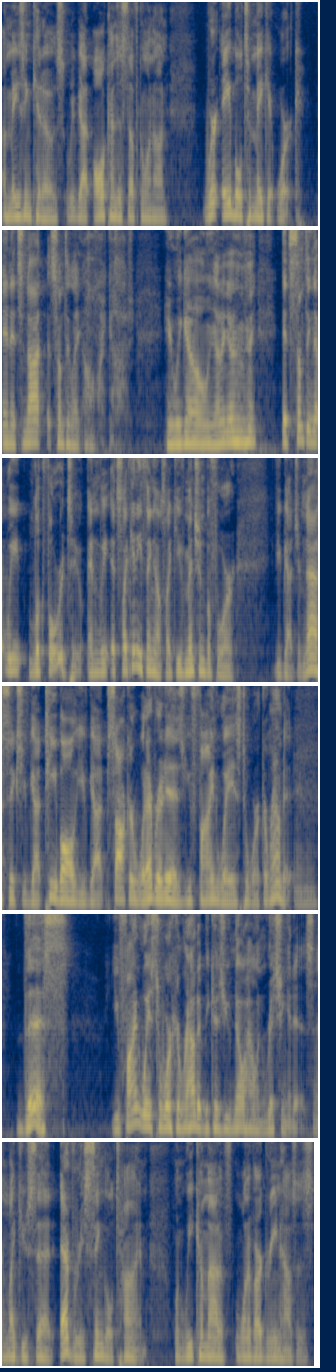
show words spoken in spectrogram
amazing kiddos. We've got all kinds of stuff going on. We're able to make it work. And it's not something like, oh my gosh, here we go. We gotta get go. It's something that we look forward to. And we it's like anything else, like you've mentioned before. You've got gymnastics, you've got T-ball, you've got soccer, whatever it is, you find ways to work around it. Mm-hmm. This you find ways to work around it because you know how enriching it is. And like mm-hmm. you said, every single time when we come out of one of our greenhouses,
